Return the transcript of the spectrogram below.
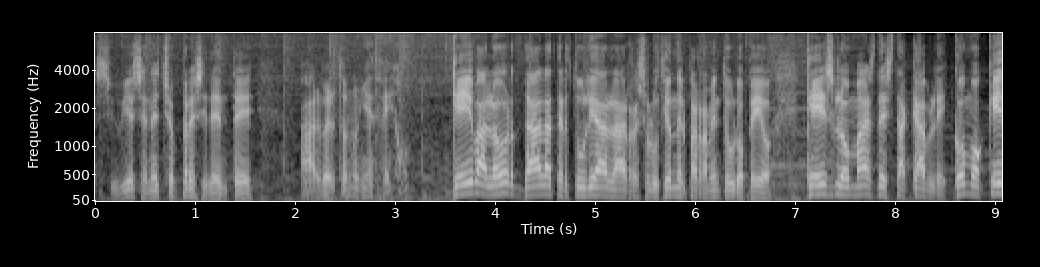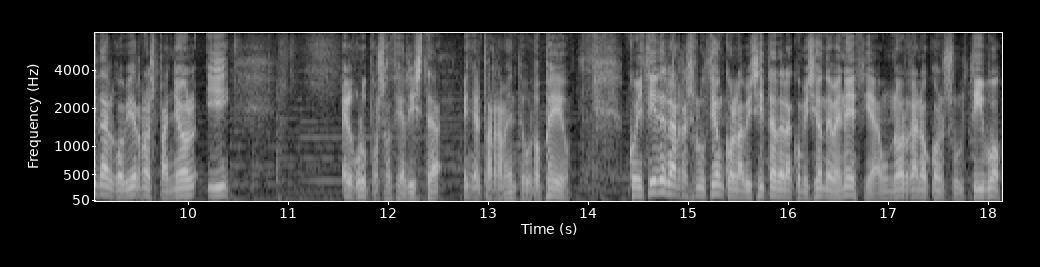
si hubiesen hecho presidente a Alberto Núñez Feijo. ¿Qué valor da la tertulia a la resolución del Parlamento Europeo? ¿Qué es lo más destacable? ¿Cómo queda el gobierno español y el Grupo Socialista en el Parlamento Europeo? Coincide la resolución con la visita de la Comisión de Venecia, un órgano consultivo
